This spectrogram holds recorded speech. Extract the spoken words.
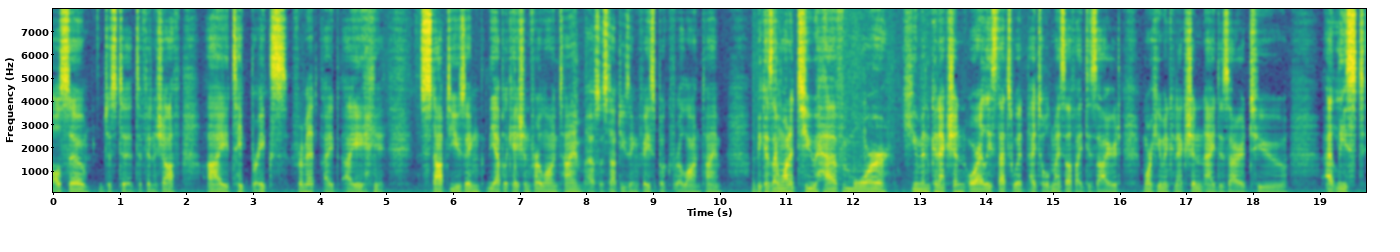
also, just to, to finish off, I take breaks from it. I, I stopped using the application for a long time. I also stopped using Facebook for a long time because I wanted to have more human connection, or at least that's what I told myself. I desired more human connection. I desired to at least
